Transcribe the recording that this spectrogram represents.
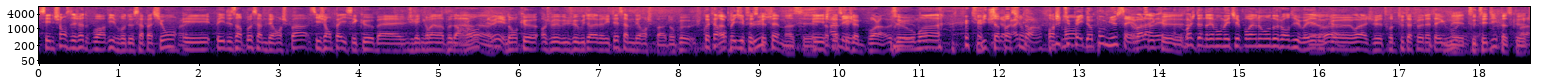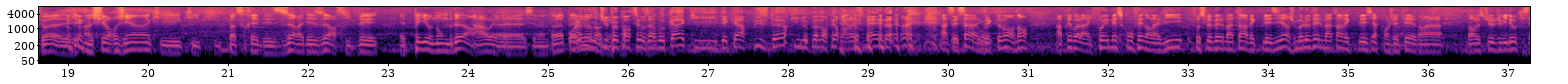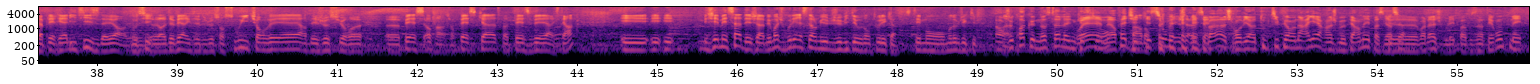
C'est une chance déjà de pouvoir vivre de sa passion Ouais. et payer des impôts ça me dérange pas. Si j'en paye c'est que bah, je gagne quand même un peu d'argent. Ah ouais, ouais. Donc euh, je, vais, je vais vous dire la vérité ça me dérange pas. Donc euh, je préfère ah, en payer tu fais plus ce que t'aimes. hein, c'est- et je fais ce que j'aime. Voilà, C'est au moins Tu vis de ta passion. hein. Plus Franchement- tu payes d'impôts, mieux c'est. hein. voilà. que- Moi je donnerais mon métier pour rien au monde aujourd'hui. Vous voyez Eh, donc voilà. euh, voilà je vais être tout à fait honnête avec vous. Mais tout est dit parce que Voilà. tu vois, un chirurgien qui, qui, qui passerait des heures et des heures s'il devait être payé au nombre d'heures, Ah ouais. euh, c'est même pas la peine. Oui, Ah, non, ou non, tu peux penser aux avocats qui déclarent plus d'heures qu'ils ne peuvent en faire dans la semaine. Ah c'est ça exactement. Non. Après voilà, il faut aimer ce qu'on fait dans la vie. Il faut se lever le matin avec plaisir. Je me levais le matin avec plaisir quand j'étais dans la dans le studio de jeux vidéo qui s'appelait Realities d'ailleurs. Aussi. De, de VR, ils faisaient des jeux sur Switch en VR, des jeux sur euh, euh, PS, enfin sur PS4, PSVR, etc. Et, et- et- mais j'aimais ça déjà. Mais moi je voulais rester dans le milieu du jeu vidéo dans tous les cas. C'était mon, mon objectif. Alors je crois que Nostal a une Ouais, question. mais en fait j'ai une question, mais je- c'est pas grave, je reviens un tout petit peu en arrière, hein, je me permets parce Bien que euh, voilà, je voulais pas vous interrompre, mais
